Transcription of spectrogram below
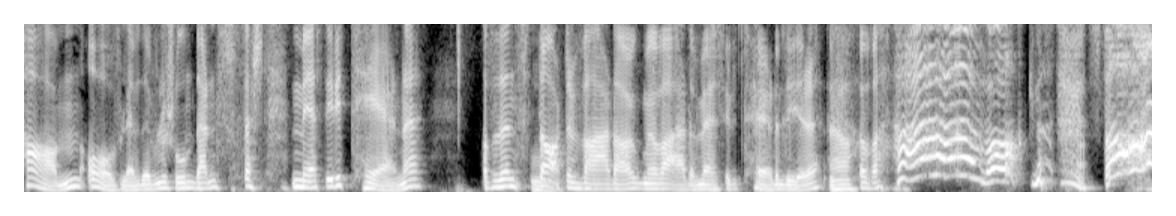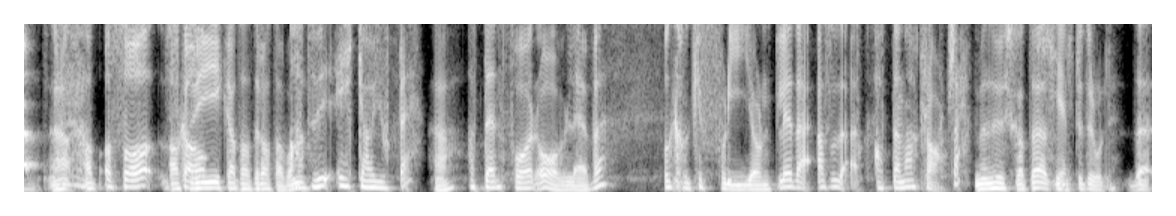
hanen overlevd evolusjon? Det er den største, mest irriterende Altså, Den starter hver dag med å være det mest irriterende dyret. Ja. Og bare, Han! våkne! Stopp! Ja, at, Og så at vi ikke har tatt rotta på den. At vi ikke har gjort det. Ja. At den får overleve. Og kan ikke fly ordentlig. Er, altså, at den har klart seg. Men husk at det, Helt utrolig. det,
